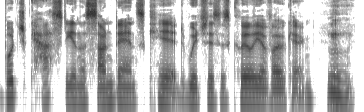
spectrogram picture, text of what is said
Butch Cassidy and the Sundance Kid, which this is clearly evoking, Mm.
